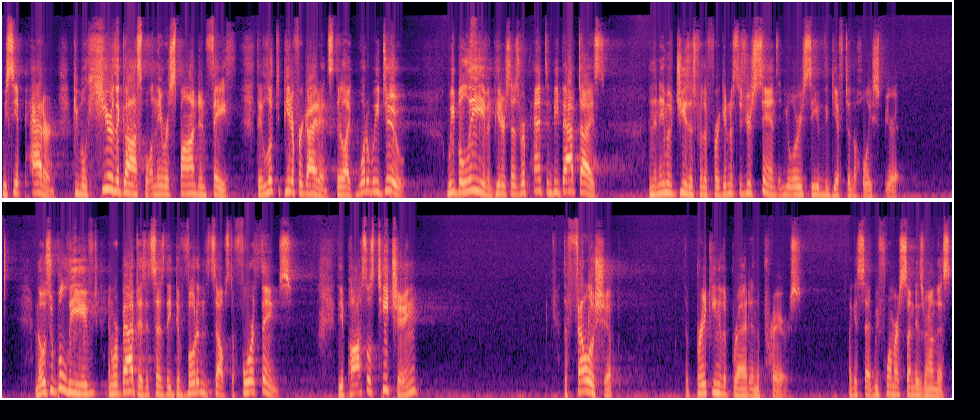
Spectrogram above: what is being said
We see a pattern. People hear the gospel and they respond in faith. They look to Peter for guidance. They're like, what do we do? We believe. And Peter says, repent and be baptized in the name of Jesus for the forgiveness of your sins, and you will receive the gift of the Holy Spirit. And those who believed and were baptized, it says they devoted themselves to four things the apostles' teaching, the fellowship, the breaking of the bread, and the prayers. Like I said, we form our Sundays around this,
